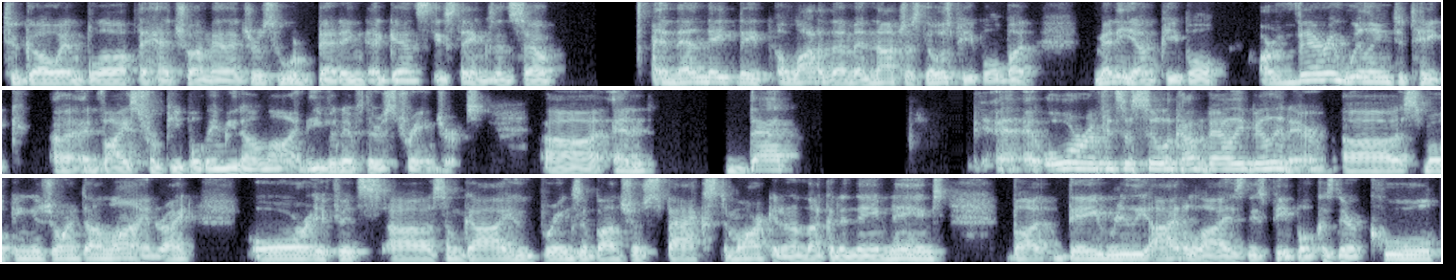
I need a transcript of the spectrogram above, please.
to go and blow up the hedge fund managers who were betting against these things. And so, and then they, they a lot of them, and not just those people, but many young people are very willing to take uh, advice from people they meet online, even if they're strangers. Uh, and that, or if it's a Silicon Valley billionaire uh, smoking a joint online, right? Or if it's uh, some guy who brings a bunch of SPACs to market, and I'm not going to name names, but they really idolize these people because they're cool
